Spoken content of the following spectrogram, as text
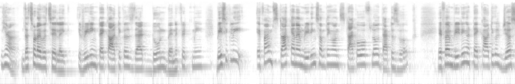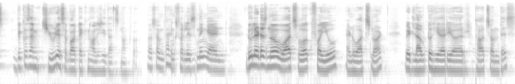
yeah, that's what I would say. Like reading tech articles that don't benefit me. Basically, if I'm stuck and I'm reading something on Stack Overflow, that is work. If I'm reading a tech article just because I'm curious about technology, that's not work. Awesome. Thanks for listening, and do let us know what's work for you and what's not. We'd love to hear your thoughts on this,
